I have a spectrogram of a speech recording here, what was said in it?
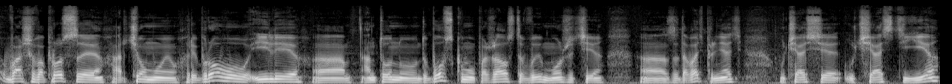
ваши вопросы Артему Реброву или э, Антону Дубовскому, пожалуйста, вы можете а, задавать, принять участие, участие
